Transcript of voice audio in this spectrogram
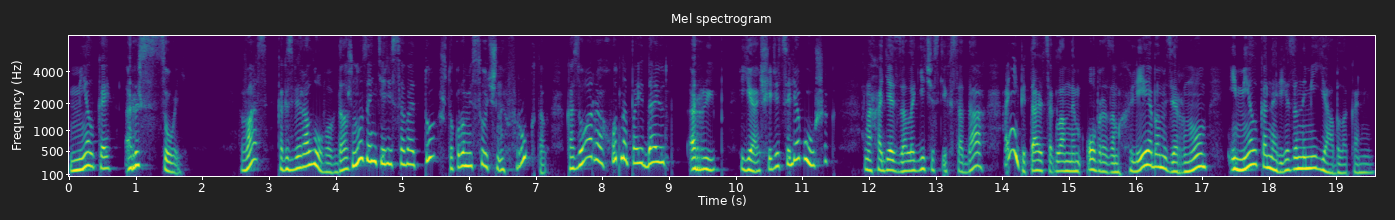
мелкой рысцой. Вас, как звероловов, должно заинтересовать то, что кроме сочных фруктов казуары охотно поедают рыб – ящериц и лягушек. Находясь в зоологических садах, они питаются главным образом хлебом, зерном и мелко нарезанными яблоками.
